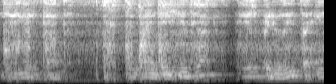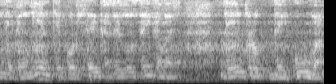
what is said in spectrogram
de libertad. Juan es periodista independiente por cerca de dos décadas dentro de Cuba.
